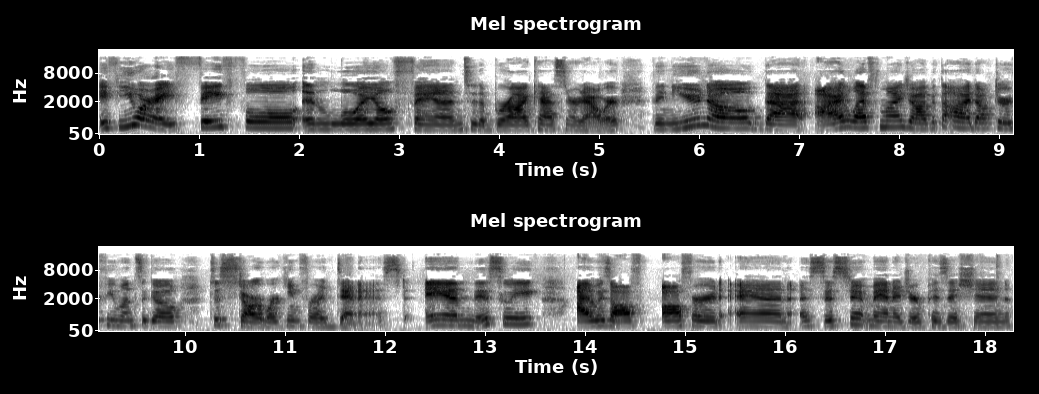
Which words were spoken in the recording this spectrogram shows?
If you are a faithful and loyal fan to the Broadcast Nerd Hour, then you know that I left my job at the eye doctor a few months ago to start working for a dentist. And this week I was off offered an assistant manager position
